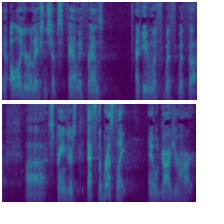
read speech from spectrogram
in all your relationships, family, friends, and even with, with, with uh, uh, strangers. That's the breastplate, and it will guard your heart.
